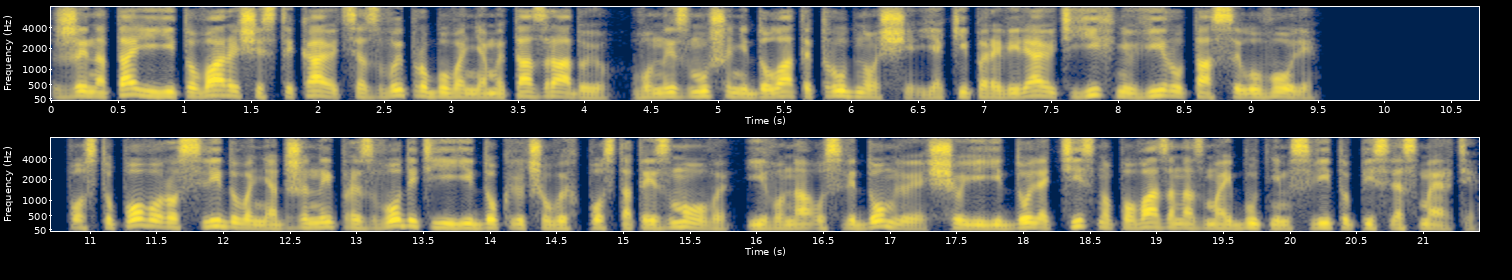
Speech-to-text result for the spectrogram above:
Жина та її товариші стикаються з випробуваннями та зрадою, вони змушені долати труднощі, які перевіряють їхню віру та силу волі. Поступово розслідування Джини призводить її до ключових постатей змови, і вона усвідомлює, що її доля тісно пов'язана з майбутнім світу після смерті.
